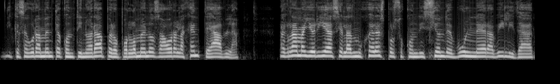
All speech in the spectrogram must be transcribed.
y que seguramente continuará, pero por lo menos ahora la gente habla, la gran mayoría hacia las mujeres por su condición de vulnerabilidad,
